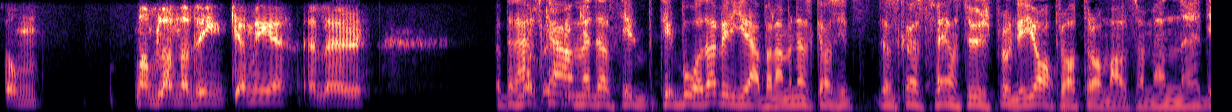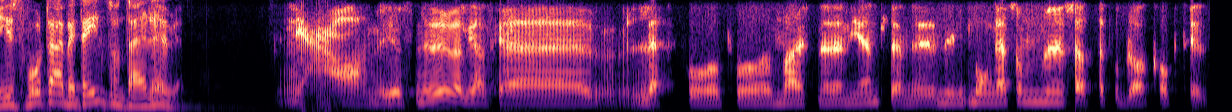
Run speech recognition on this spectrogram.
som man blandar drinkar med? Eller Den här ska användas till, till båda vill grabbarna men den ska, ha sitt, den ska ha svenskt ursprung. Det jag pratar om alltså. Men eh, det är ju svårt att arbeta in sånt här, eller hur? Ja, men just nu är det väl ganska lätt på, på marknaden egentligen. Det är många som satsar på bra cocktails.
